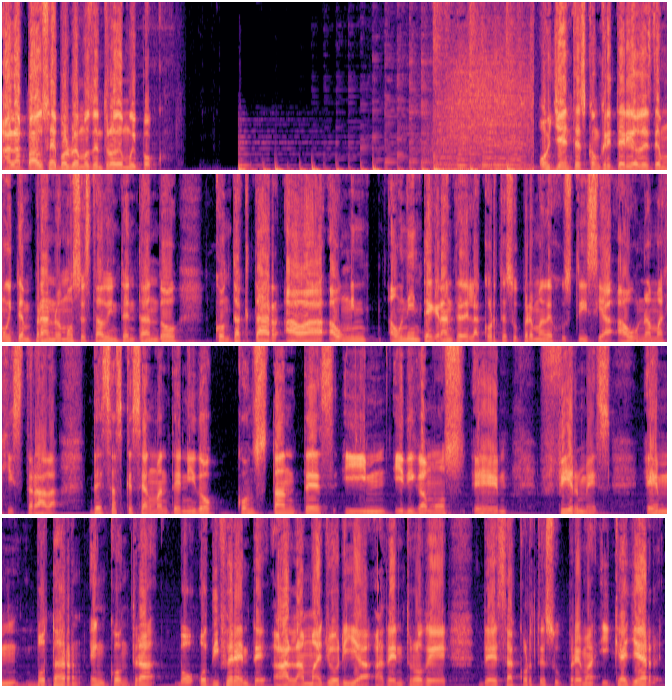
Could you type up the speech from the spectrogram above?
a la pausa y volvemos dentro de muy poco. Oyentes con criterio, desde muy temprano hemos estado intentando contactar a, un, a, un, integrante de la Corte Suprema de Justicia, a una magistrada, de esas que se han mantenido constantes y, digamos, eh, firmes en votar en contra o, diferente a la mayoría adentro de, de, esa Corte Suprema y que ayer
